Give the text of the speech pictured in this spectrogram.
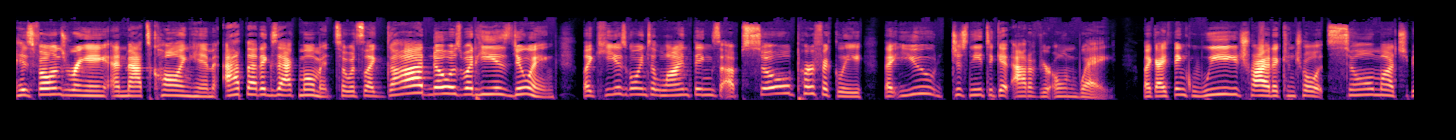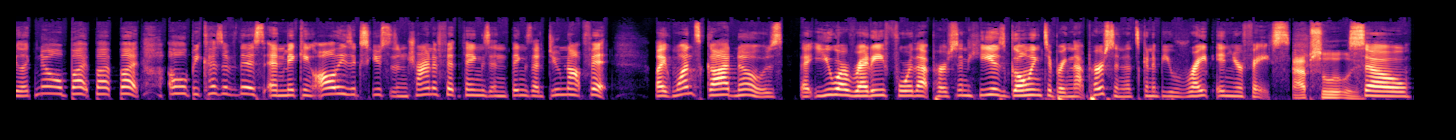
his phone's ringing and Matt's calling him at that exact moment. So it's like God knows what he is doing. Like he is going to line things up so perfectly that you just need to get out of your own way. Like I think we try to control it so much to be like, no, but, but, but, oh, because of this, and making all these excuses and trying to fit things in things that do not fit. Like once God knows that you are ready for that person, He is going to bring that person. It's going to be right in your face. Absolutely. So,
